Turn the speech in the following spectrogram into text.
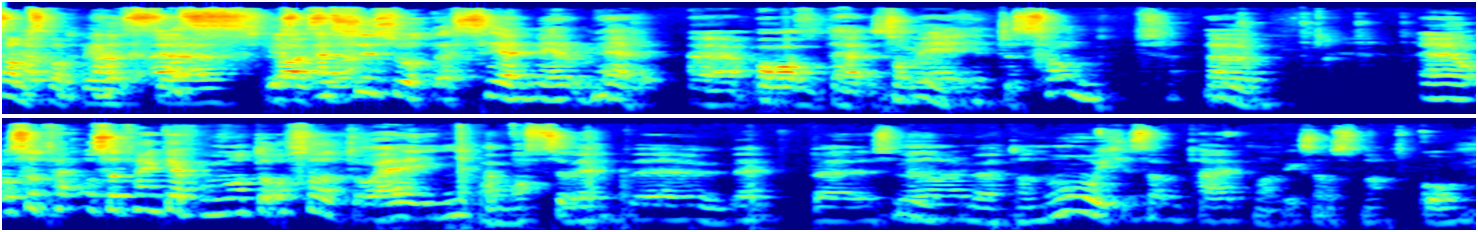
samskapingsprosessene? Ja, jeg syns jo at jeg ser mer og mer av det som er interessant. Uh, uh, og, så, og, så, tenker jeg på en måte også at Og jeg er inne på masse masse webseminarmøter web, nå, ikke sant, her man liksom snakker om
